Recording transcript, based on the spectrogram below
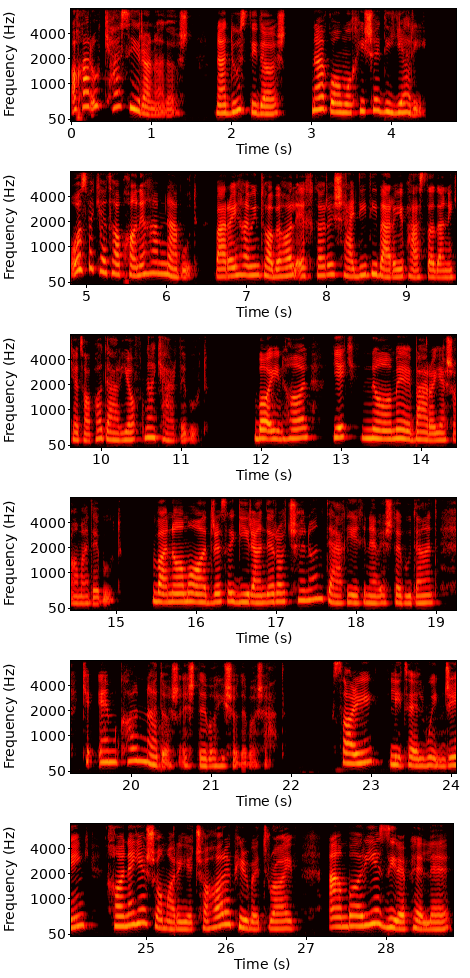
آخر او کسی را نداشت. نه دوستی داشت، نه قوم و خیش دیگری. عضو کتابخانه هم نبود. برای همین تا به حال اختار شدیدی برای پس دادن کتابها دریافت نکرده بود. با این حال یک نامه برایش آمده بود. و نام و آدرس گیرنده را چنان دقیق نوشته بودند که امکان نداشت اشتباهی شده باشد. ساری لیتل وینجینگ خانه شماره چهار پریوت درایو انباری زیر پله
